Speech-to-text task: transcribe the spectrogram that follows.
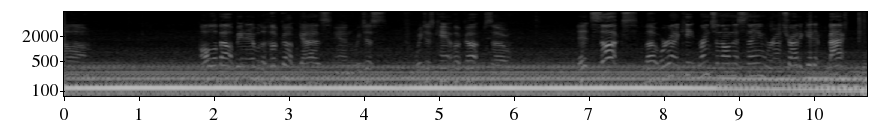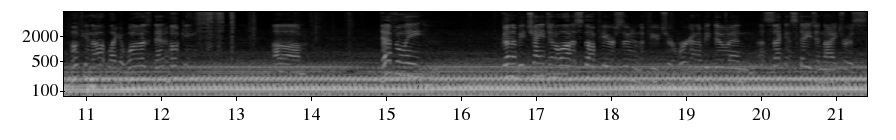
Um, all about being able to hook up, guys, and we just we just can't hook up. So it sucks, but we're gonna keep wrenching on this thing. We're gonna try to get it back hooking up like it was, dead hooking. Um, definitely gonna be changing a lot of stuff here soon in the future. We're gonna be doing a second stage of nitrous.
